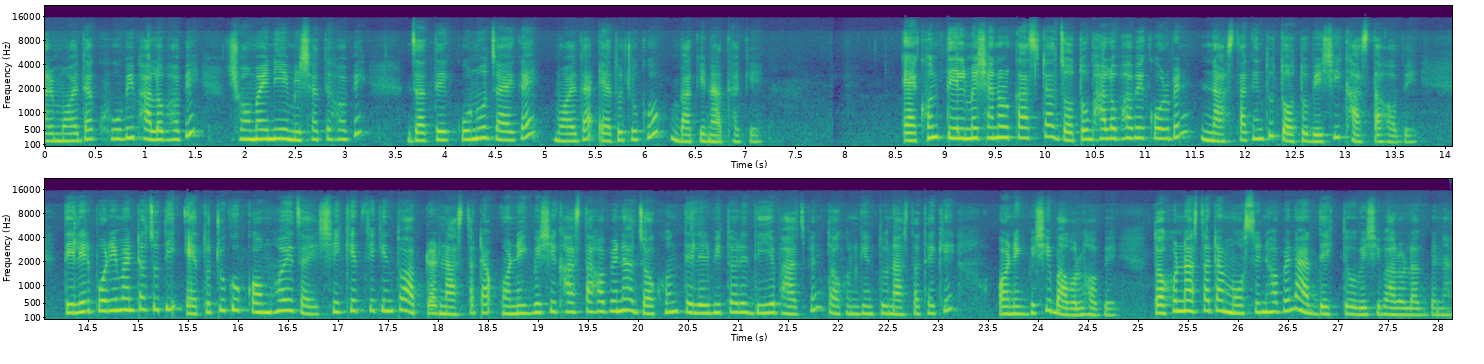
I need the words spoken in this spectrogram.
আর ময়দা খুবই ভালোভাবে সময় নিয়ে মেশাতে হবে যাতে কোনো জায়গায় ময়দা এতটুকু বাকি না থাকে। এখন তেল মেশানোর কাজটা যত ভালোভাবে করবেন, নাস্তা কিন্তু তত বেশি খাস্তা হবে। তেলের পরিমাণটা যদি এতটুকু কম হয়ে যায়, সেক্ষেত্রে কিন্তু আপনার নাস্তাটা অনেক বেশি খাস্তা হবে না। যখন তেলের ভিতরে দিয়ে ভাজবেন, তখন কিন্তু নাস্তা থেকে অনেক বেশি বাবল হবে। তখন নাস্তাটা মসৃণ হবে না আর দেখতেও বেশি ভালো লাগবে না।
